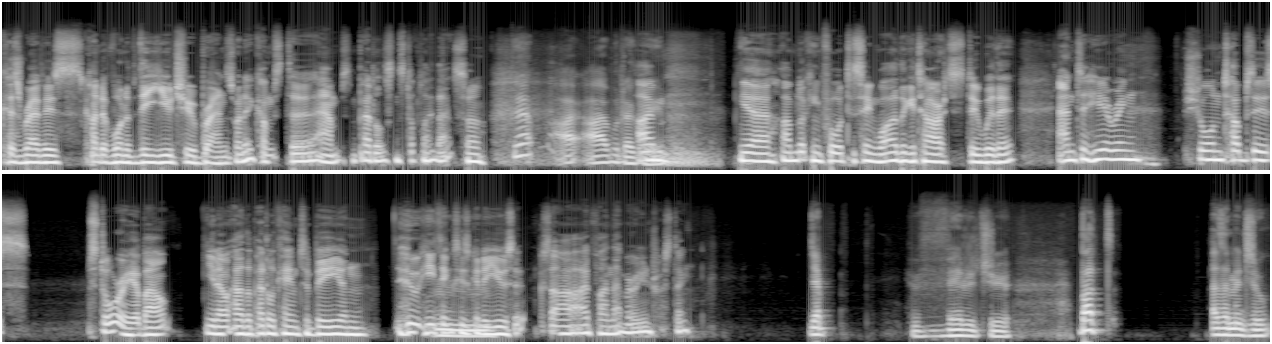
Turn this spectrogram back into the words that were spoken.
because REVV is kind of one of the YouTube brands when it comes to amps and pedals and stuff like that. So Yeah, I, I would agree. I'm, yeah, I'm looking forward to seeing what other guitarists do with it, and to hearing Shawn Tubbs's story about you know how the pedal came to be and who he thinks is going to Mm. use it. Because I, I find that very interesting. Yep. Very true. But as I mentioned,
